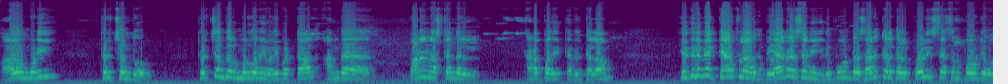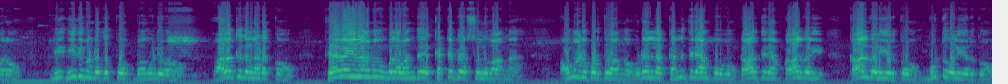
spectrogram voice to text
ஆலங்குடி திருச்செந்தூர். திருச்செந்தூர் முருகனை வழிபட்டால் அந்த பண நஷ்டங்கள் நடப்பதை தவிர்க்கலாம். எதுலையுமே கேர்ஃபுல்லாக இருக்கு இப்போ ஏழரை சனி இது போன்ற சருக்கல்கள் போலீஸ் ஸ்டேஷனுக்கு போக வேண்டிய வரும். நீ நீதிமன்றத்துக்கு போக போக வேண்டிய வரும். வழக்குகள் நடக்கும். தேவையில்லாமல் உங்களை வந்து கெட்ட பேர் சொல்லுவாங்க. அவமானப்படுத்துவாங்க. உடலில் கண்ணு தெரியாமல் போகும். கால் தெரியாமல் கால் வலி கால் வலி இருக்கும். மூட்டு வலி இருக்கும்.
